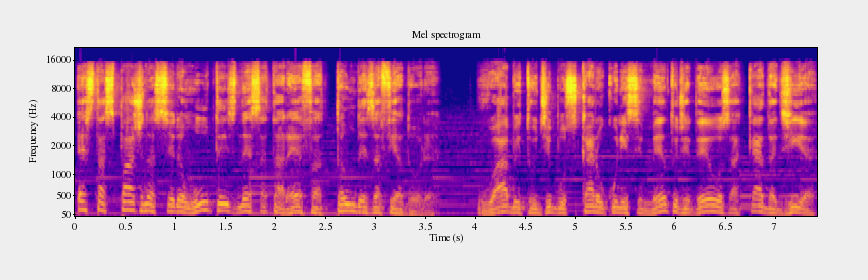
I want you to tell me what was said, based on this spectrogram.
Estas páginas serão úteis nessa tarefa tão desafiadora. O hábito de buscar o conhecimento de Deus a cada dia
